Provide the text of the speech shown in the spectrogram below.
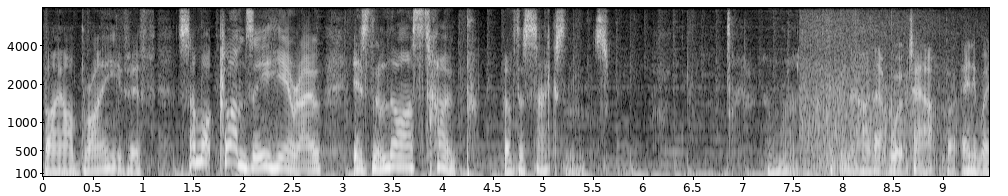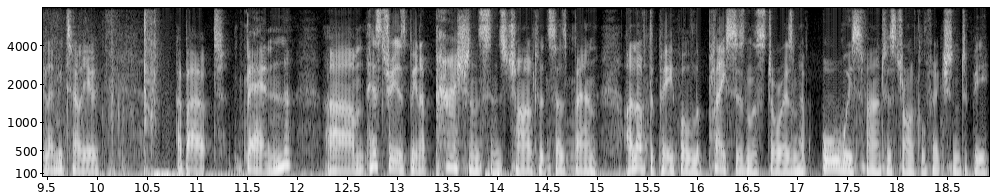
by our brave, if somewhat clumsy hero, is the last hope of the Saxons. All right, I think we know how that worked out. But anyway, let me tell you about Ben. Um, history has been a passion since childhood, says Ben. I love the people, the places, and the stories, and have always found historical fiction to be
